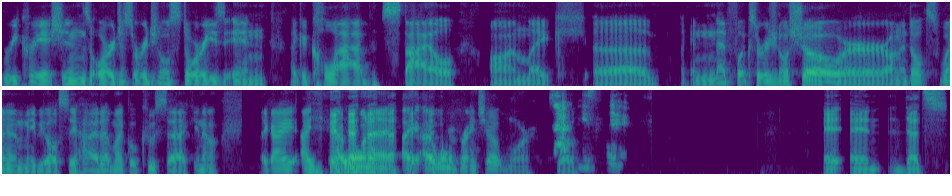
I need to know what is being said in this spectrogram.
recreations or just original stories in like a collab style on like uh like a Netflix original show or on Adult Swim. Maybe I'll say hi to Michael Cusack. You know, like I I, I wanna I, I wanna branch out more. So. And, and that's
